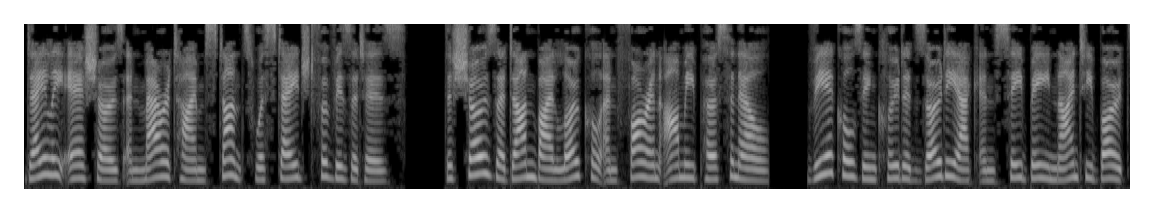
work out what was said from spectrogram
Daily airshows and maritime stunts were staged for visitors. The shows are done by local and foreign Army personnel. Vehicles included Zodiac and CB-90 boats,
